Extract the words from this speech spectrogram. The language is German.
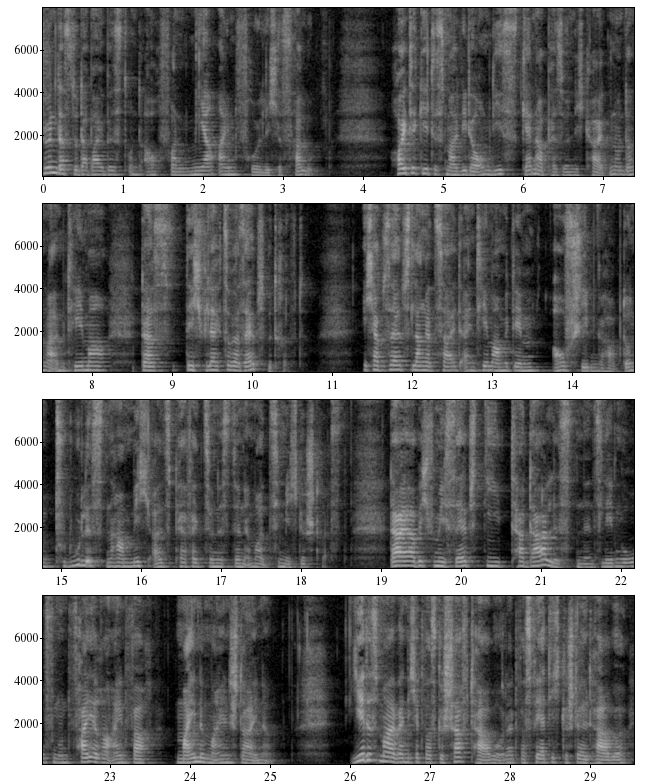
Schön, dass du dabei bist und auch von mir ein fröhliches Hallo. Heute geht es mal wieder um die Scanner-Persönlichkeiten und um ein Thema, das dich vielleicht sogar selbst betrifft. Ich habe selbst lange Zeit ein Thema mit dem Aufschieben gehabt und To-Do-Listen haben mich als Perfektionistin immer ziemlich gestresst. Daher habe ich für mich selbst die Tada-Listen ins Leben gerufen und feiere einfach meine Meilensteine. Jedes Mal, wenn ich etwas geschafft habe oder etwas fertiggestellt habe,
